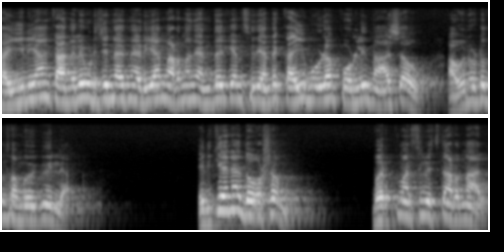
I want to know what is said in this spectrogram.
കയ്യിൽ ഞാൻ കനൽ പിടിച്ചിട്ടുണ്ടായിരുന്നു എറിയാൻ നടന്നത് എന്തായിരിക്കാൻ സ്ഥിതി? എന്റെ കൈ മുഴുവൻ പൊള്ളി നാശാവും. അവനോട്ടും സംഭവിക്കില്ല. എനിക്ക് തന്നെ ദോഷം വെറുപ്പ് മനസ്സിൽ വെച്ച് നടന്നാൽ.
